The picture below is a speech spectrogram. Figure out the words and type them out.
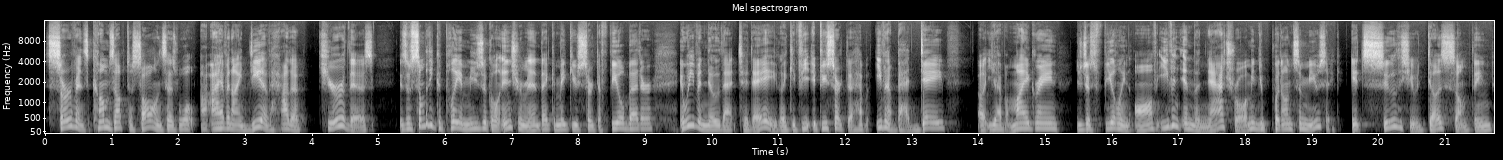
servants comes up to Saul and says, Well, I have an idea of how to cure this. Is if somebody could play a musical instrument that can make you start to feel better? And we even know that today. Like if you if you start to have even a bad day uh, you have a migraine you're just feeling off even in the natural i mean you put on some music. It soothes you. It does something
